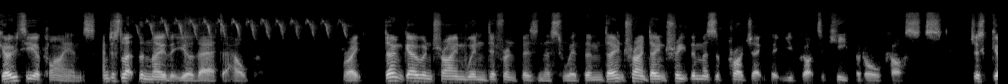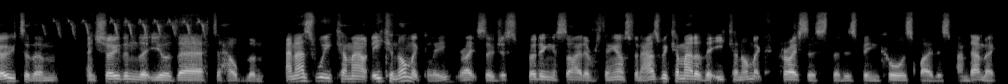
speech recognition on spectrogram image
go to your clients and just let them know that you're there to help. Right? Don't go and try and win different business with them. Don't try don't treat them as a project that you've got to keep at all costs just go to them and show them that you're there to help them. And as we come out economically, right, so just putting aside everything else for now, as we come out of the economic crisis that is being caused by this pandemic,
